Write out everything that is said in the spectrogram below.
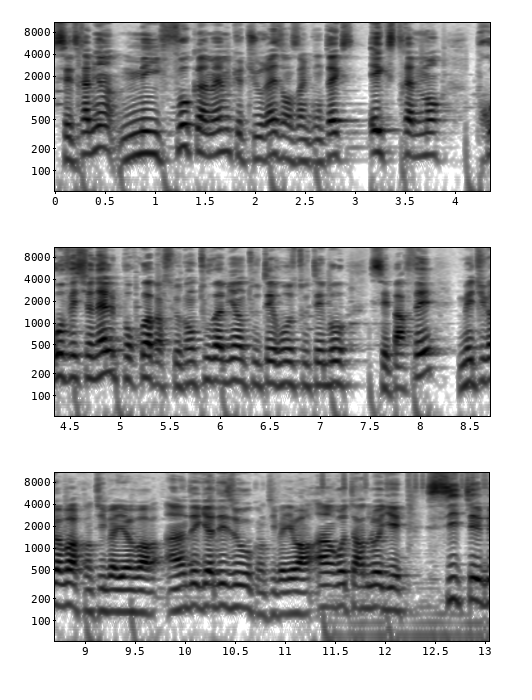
c'est très bien, mais il faut quand même que tu restes dans un contexte extrêmement professionnel. Pourquoi? Parce que quand tout va bien, tout est rose, tout est beau, c'est parfait. Mais tu vas voir quand il va y avoir un dégât des eaux, quand il va y avoir un retard de loyer, si tu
